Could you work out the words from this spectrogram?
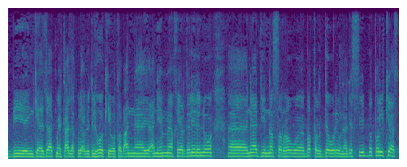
بإنجازات ما يتعلق بلعبة الهوكي. وطبعا آه، يعني هم خير دليل إنه آه، نادي النصر هو بطل الدوري ونادي السيب بطل الكاس.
